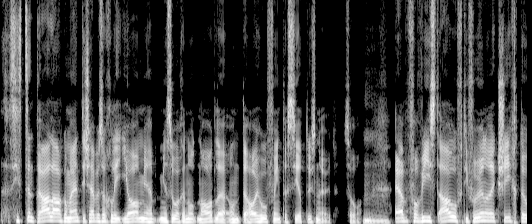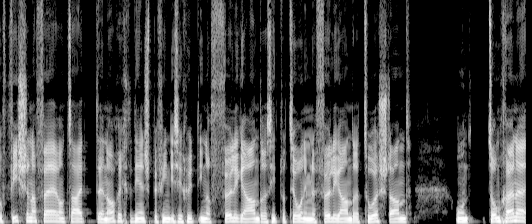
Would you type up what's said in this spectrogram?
Sein zentrale Argument ist eben so ein bisschen, ja, wir, wir suchen nur die Nadeln und der Heuhaufen interessiert uns nicht. So. Mhm. Er verweist auch auf die früheren Geschichten, auf die Fischenaffäre und sagt, der Nachrichtendienst befindet sich heute in einer völlig anderen Situation, in einem völlig anderen Zustand. Und zum können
